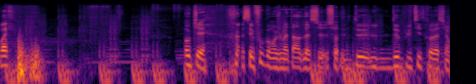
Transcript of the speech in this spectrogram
Bref. Ok, c'est fou comment je m'attarde sur les deux, deux plus petites relations.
